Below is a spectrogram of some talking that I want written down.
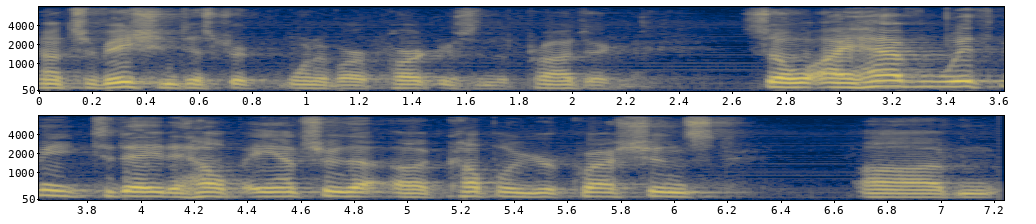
Conservation District, one of our partners in the project. So I have with me today to help answer the- a couple of your questions, um,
